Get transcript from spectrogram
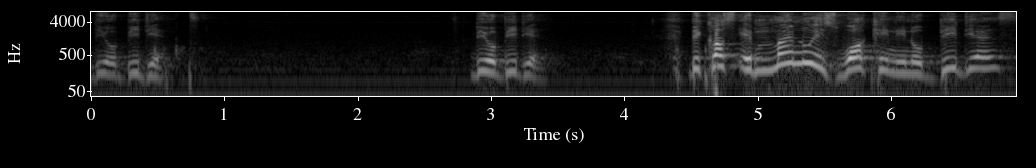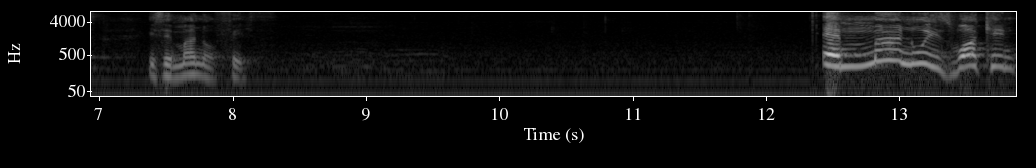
Be obedient. Be obedient. Because a man who is walking in obedience is a man of faith. A man who is walking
